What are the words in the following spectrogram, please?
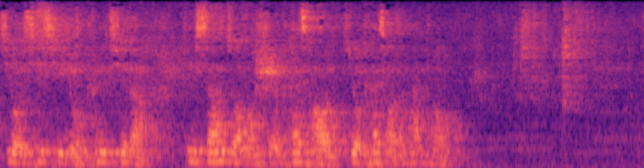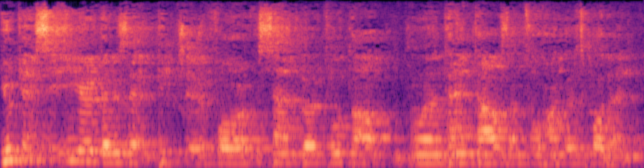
既有吸气有吹气的； 第三种是开槽，具有开槽的探头。 You can see here there is a picture for sample 2000 10,200 model.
